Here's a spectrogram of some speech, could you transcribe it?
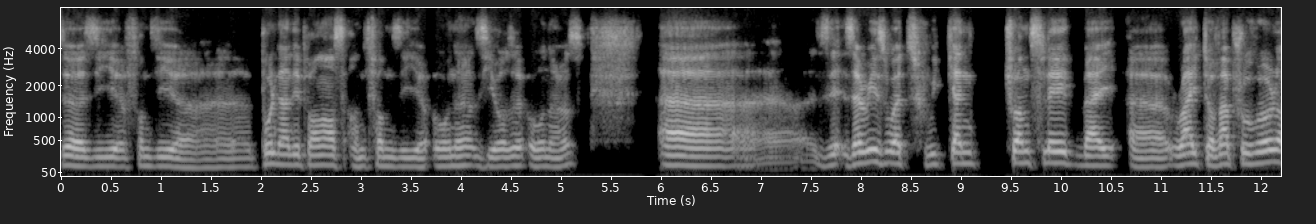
the, the from the uh, pole d'indépendance and from the owner the other owners. Uh, the, there is what we can translate by uh, right of approval.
